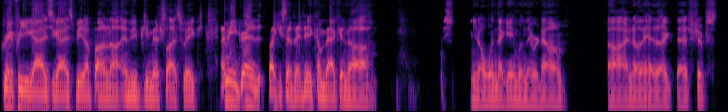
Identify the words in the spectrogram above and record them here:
great for you guys. You guys beat up on uh, MVP Mitch last week. I mean, granted, like you said, they did come back and uh, you know win that game when they were down. Uh, I know they had like the strips,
